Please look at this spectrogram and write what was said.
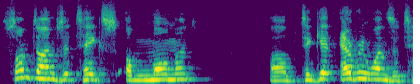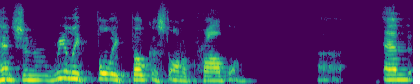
Sometimes it takes a moment uh, to get everyone's attention really fully focused on a problem. Uh, and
